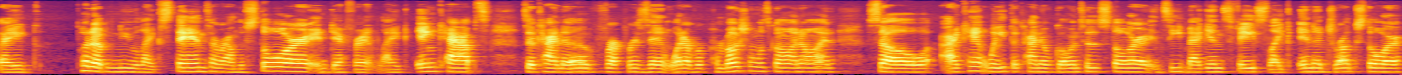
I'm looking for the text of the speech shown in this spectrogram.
like, put up new like stands around the store and different like end caps to kind of represent whatever promotion was going on. So I can't wait to kind of go into the store and see Megan's face like in a drugstore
